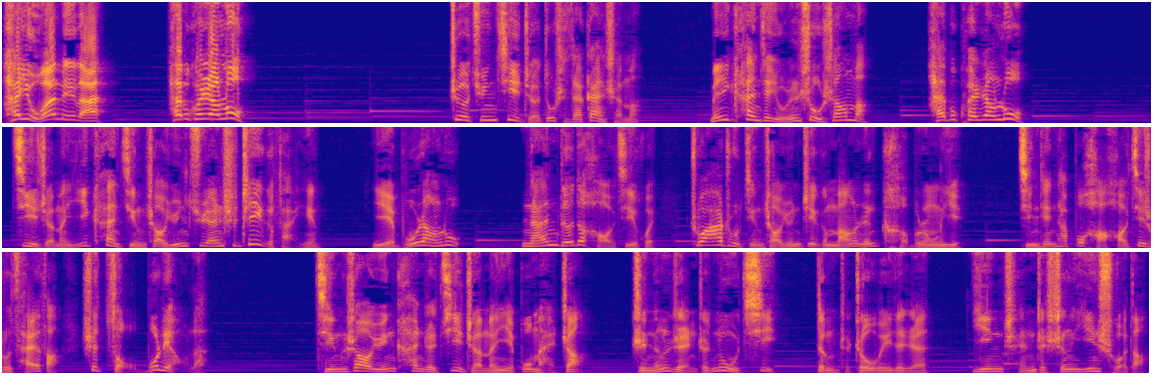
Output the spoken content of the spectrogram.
还有完没完？还不快让路！”这群记者都是在干什么？没看见有人受伤吗？还不快让路！记者们一看景少云居然是这个反应，也不让路。难得的好机会，抓住景少云这个盲人可不容易。今天他不好好接受采访，是走不了了。景少云看着记者们也不买账，只能忍着怒气。瞪着周围的人，阴沉着声音说道：“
